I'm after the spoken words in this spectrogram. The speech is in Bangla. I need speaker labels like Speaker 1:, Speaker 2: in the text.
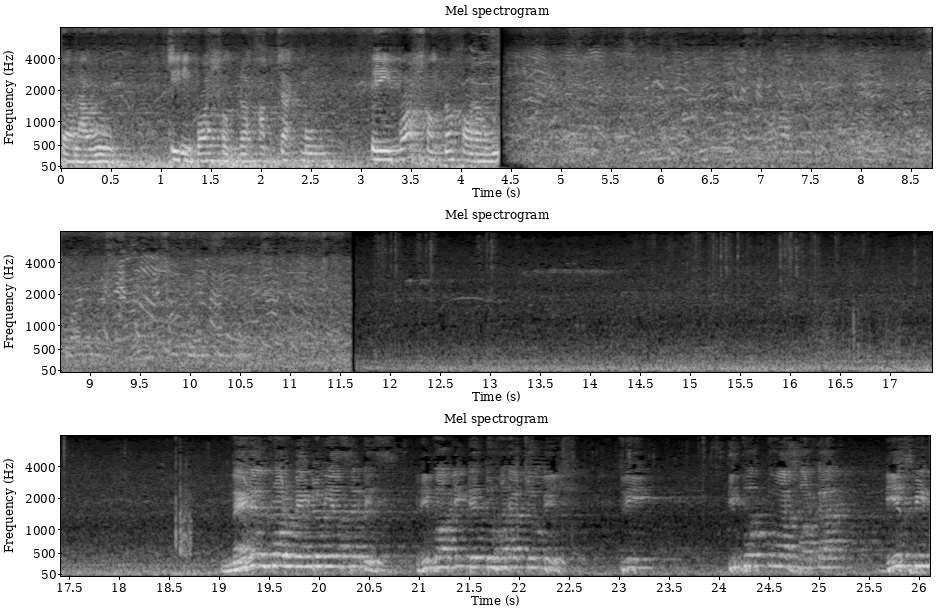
Speaker 1: dalawo jini boshongno hamjakmung tei boshongno korawi
Speaker 2: medal for meritorious service republic day দু হাজার চব্বিশ Shri Dipak Kumar Sarkar DSP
